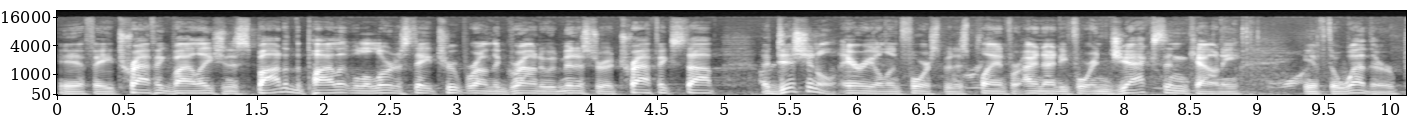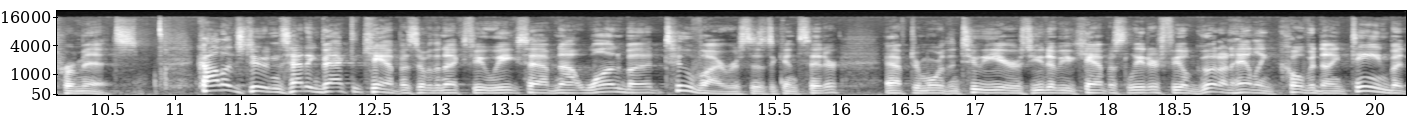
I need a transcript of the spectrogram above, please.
If a traffic violation is spotted, the pilot will alert a state trooper on the ground to administer a traffic stop. Additional aerial enforcement is planned for I-94 in Jackson County if the weather permits. College students heading back to campus over the next few weeks have not one but two viruses to consider. After more than two years, UW campus leaders feel good on handling COVID-19, but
